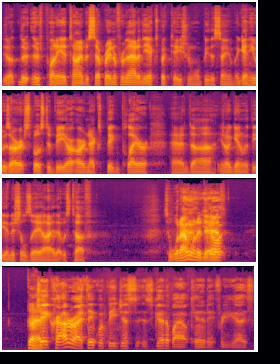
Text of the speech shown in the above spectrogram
you know there, there's plenty of time to separate him from that, and the expectation won't be the same. Again, he was our supposed to be our, our next big player, and uh, you know again with the initials AI, that was tough. So what I wanted to ask, go ahead. Jae Crowder, I think would be just as good a buyout candidate for you guys.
